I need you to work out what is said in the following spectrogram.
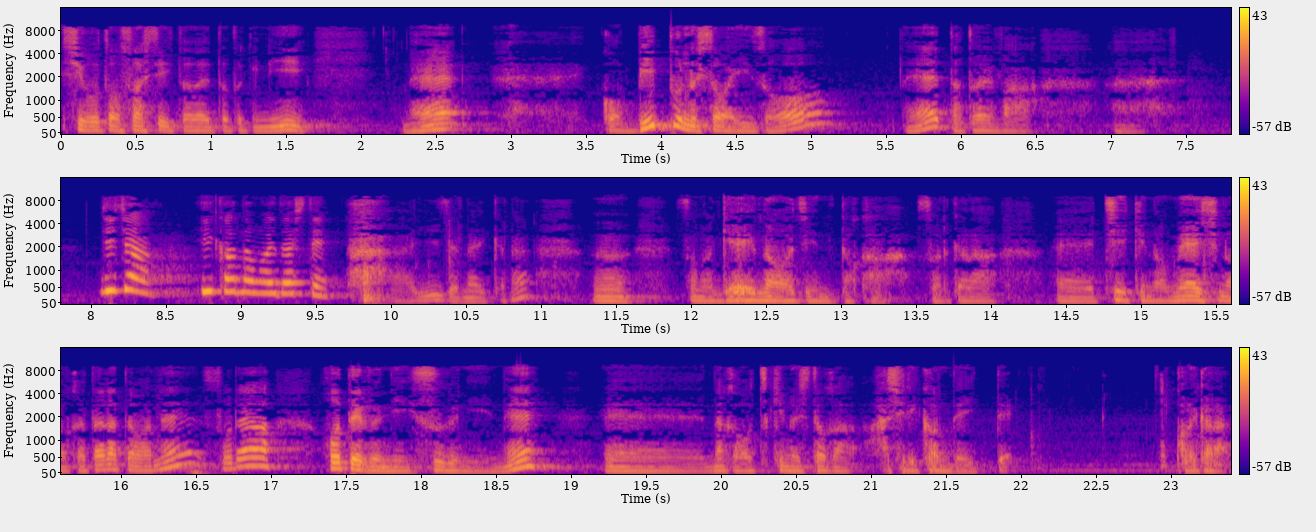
仕事をさせていただいた時に、ね、こう、VIP の人はいいぞ。ね、例えば、じいちゃん、いいか？名前出して。はあ、いいじゃないかな。うん。その芸能人とか、それから、えー、地域の名士の方々はね、それはホテルにすぐにね、えー、なんかお付きの人が走り込んでいって、これから、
